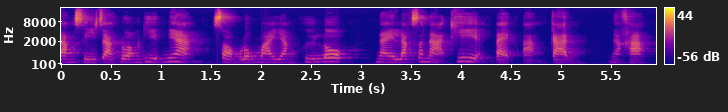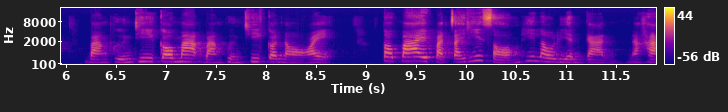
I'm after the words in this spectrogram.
รังสีจากดวงอาทิตย์เนี่ยส่องลงมายังพื้นโลกในลักษณะที่แตกต่างกันนะคะ บางพื้นที่ก็มากบางพื้นที่ก็น้อย ต่อไปปัจจัยที่ 2 ที่เราเรียนกันนะคะ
